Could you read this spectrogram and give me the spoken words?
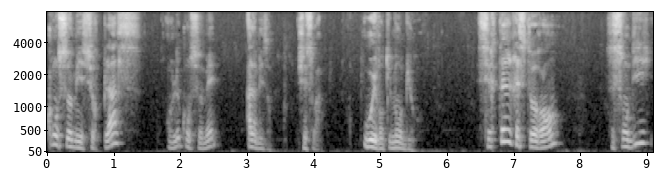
consommer sur place, on le consommait à la maison, chez soi, ou éventuellement au bureau. Certains restaurants se sont dit,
